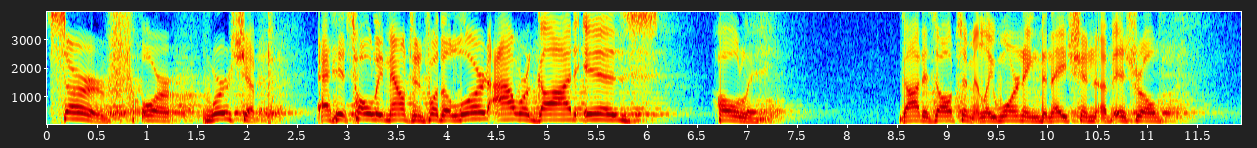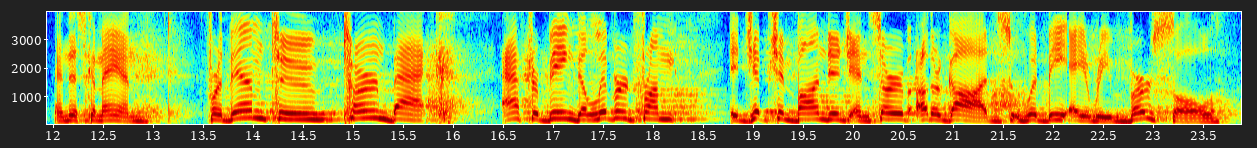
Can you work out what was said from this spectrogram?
serve or worship at his holy mountain, for the Lord our God is holy. God is ultimately warning the nation of Israel and this command for them to turn back after being delivered from Egyptian bondage and serve other gods would be a reversal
